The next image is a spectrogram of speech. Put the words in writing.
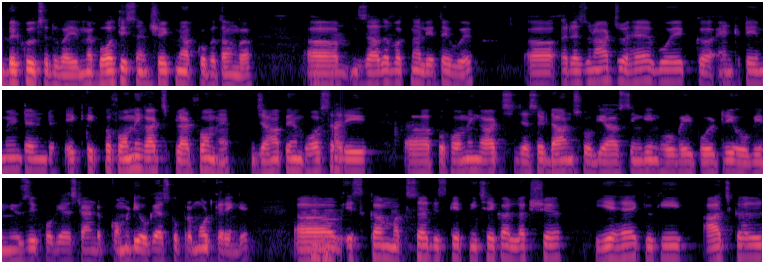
बिल्कुल सिद्धू भाई मैं बहुत ही संक्षेप में आपको बताऊँगा। हम्म। ज़्यादा वक्त ना लेते हुए रेजोनाट जो है वो एक एंटरटेनमेंट एंड एक एक परफॉर्मिंग आर्ट्स प्लेटफॉर्म है जहाँ पे हम बहुत सारी परफॉर्मिंग आर्ट्स जैसे डांस हो गया सिंगिंग हो गई पोइट्री हो गई म्यूज़िक हो गया स्टैंड अप कॉमेडी हो गया इसको प्रमोट करेंगे। इसका मकसद इसके पीछे का लक्ष्य ये है क्योंकि आजकल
